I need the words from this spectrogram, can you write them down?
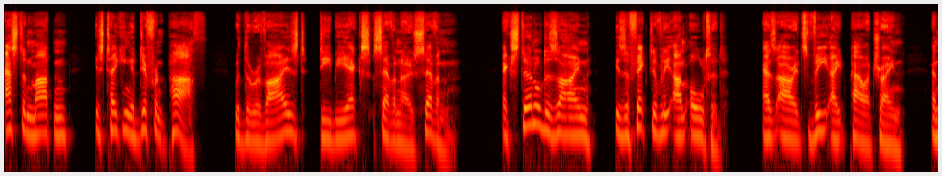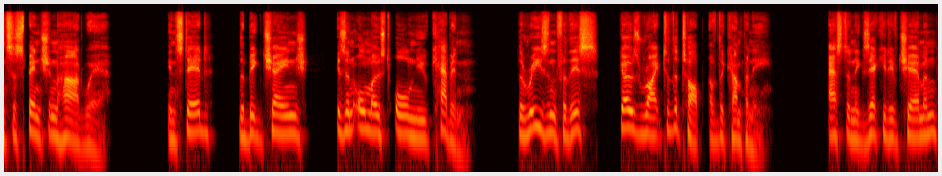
Aston Martin is taking a different path with the revised DBX 707. External design is effectively unaltered, as are its V8 powertrain and suspension hardware. Instead, the big change is an almost all-new cabin, the reason for this goes right to the top of the company. Aston Executive Chairman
